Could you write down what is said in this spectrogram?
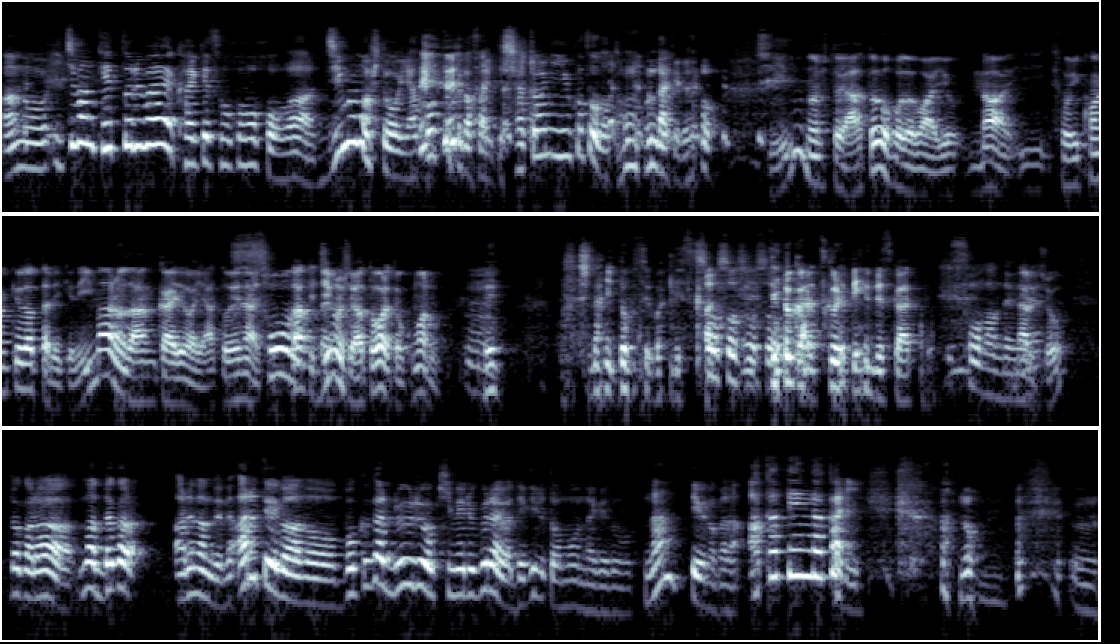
あの一番手っ取り早い解決方法は事務の人を雇ってくださいって社長に言うことだと思うんだけれど。チームの人雇うほどはよないそういう環境だったらいいけど今の段階では雇えないそうだよ。って事務の人雇われても困るもん、うん。え私何どうすればいいですか？そうそうそうそう。ゼロから作れていいんですか？って。そうなんだよね。なるでしょ？だからまあだからあれなんだよね。ある程度あの僕がルールを決めるぐらいはできると思うんだけどなんていうのかな？赤ペン係。あの、うん、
